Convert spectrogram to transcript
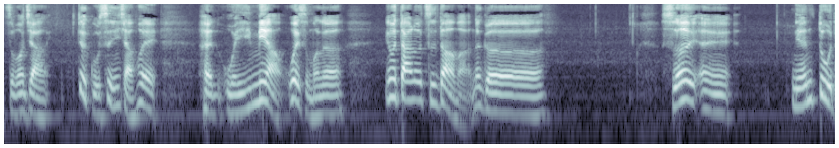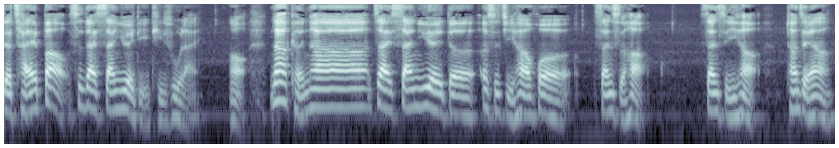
怎么讲，对股市影响会很微妙。为什么呢？因为大家都知道嘛，那个十二呃年度的财报是在三月底提出来哦，那可能他在三月的二十几号或三十号、三十一号，他怎样？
